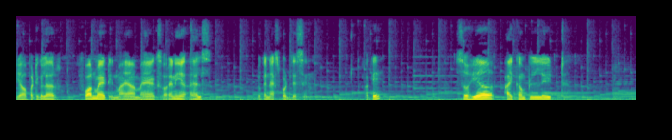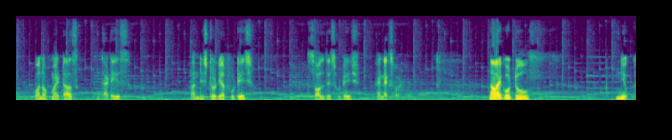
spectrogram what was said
your particular format in Maya, Max or any else you can export this scene. Okay? So here I complete one of my tasks that is undistort your footage solve this footage and export. Now I go to nuke.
